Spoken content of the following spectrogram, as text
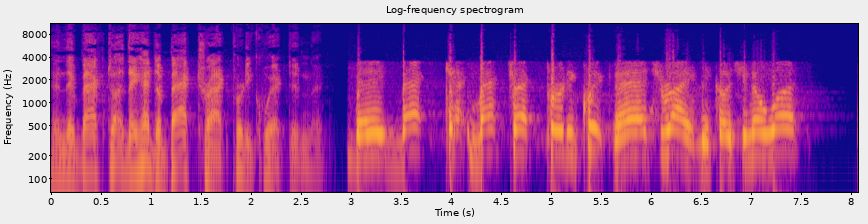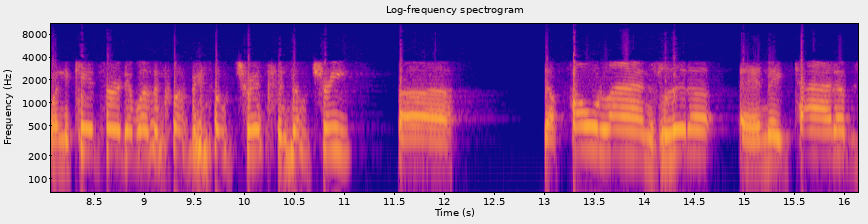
And they backed. They had to backtrack pretty quick, didn't they? They back backtracked pretty quick. That's right, because you know what? When the kids heard there wasn't going to be no tricks and no treats, uh, the phone lines lit up, and they tied up the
